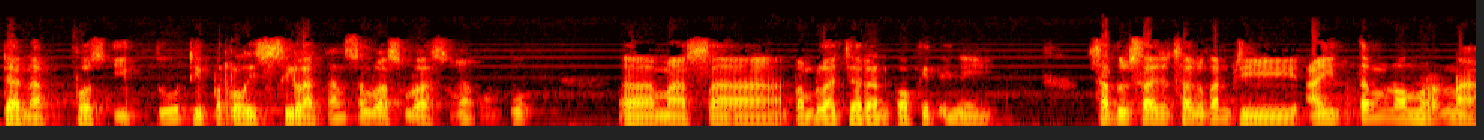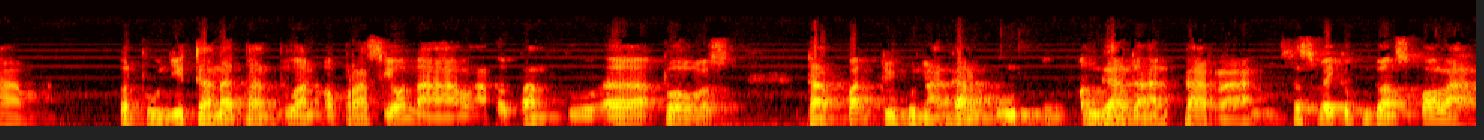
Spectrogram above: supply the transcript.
dana BOS itu dipersilakan seluas-luasnya untuk uh, masa pembelajaran COVID ini. Satu satu kan di item nomor 6 berbunyi dana bantuan operasional atau bantu uh, bos dapat digunakan untuk penggadaan barang sesuai kebutuhan sekolah,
